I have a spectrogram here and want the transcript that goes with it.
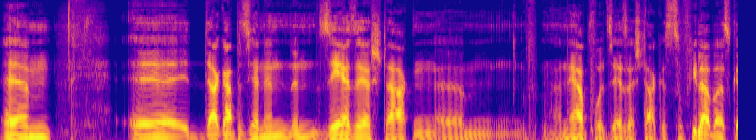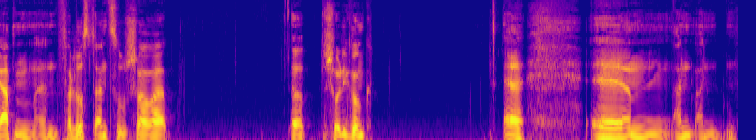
Ähm, äh, da gab es ja einen, einen sehr, sehr starken, ähm, naja, obwohl sehr, sehr stark ist zu viel, aber es gab einen, einen Verlust an Zuschauer. Oh, Entschuldigung. Äh, ähm, an, an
